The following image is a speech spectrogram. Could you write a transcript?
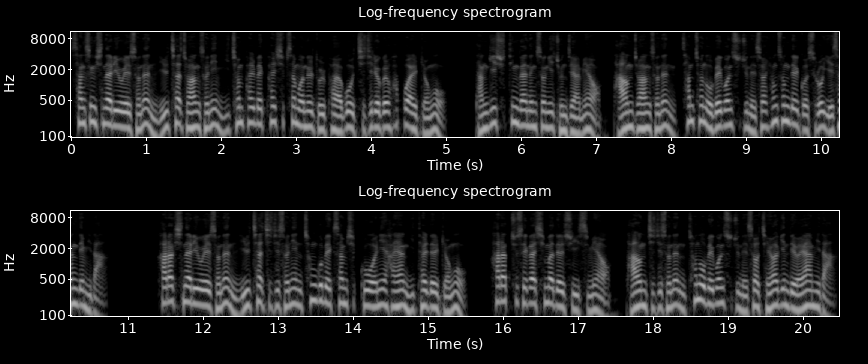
상승 시나리오에서는 1차 저항선인 2883원을 돌파하고 지지력을 확보할 경우 단기 슈팅 가능성이 존재하며 다음 저항선은 3500원 수준에서 형성될 것으로 예상됩니다. 하락 시나리오에서는 1차 지지선인 1939원이 하향 이탈될 경우 하락 추세가 심화될 수 있으며 다음 지지선은 1500원 수준에서 재확인되어야 합니다.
